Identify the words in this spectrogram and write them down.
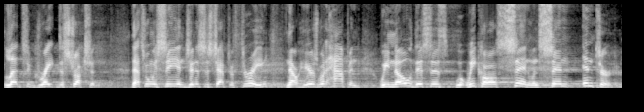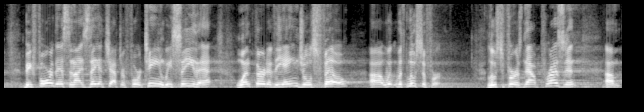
led to great destruction. That's when we see in Genesis chapter 3. Now, here's what happened. We know this is what we call sin, when sin entered. Before this, in Isaiah chapter 14, we see that one third of the angels fell uh, with, with, Lucifer. Lucifer is now present, um,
